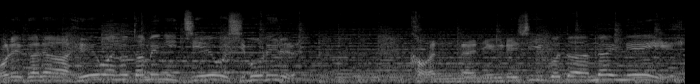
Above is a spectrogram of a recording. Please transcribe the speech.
これから平和のために知恵を絞れる。こんなに嬉しいことはないね。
